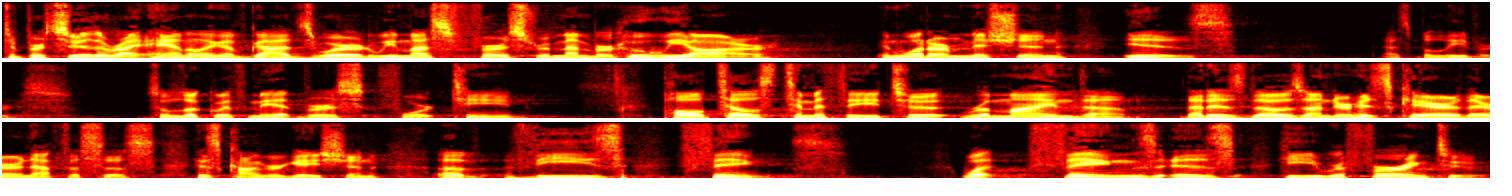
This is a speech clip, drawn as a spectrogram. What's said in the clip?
To pursue the right handling of God's word, we must first remember who we are and what our mission is as believers. So, look with me at verse 14. Paul tells Timothy to remind them, that is, those under his care there in Ephesus, his congregation, of these things. What things is he referring to?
